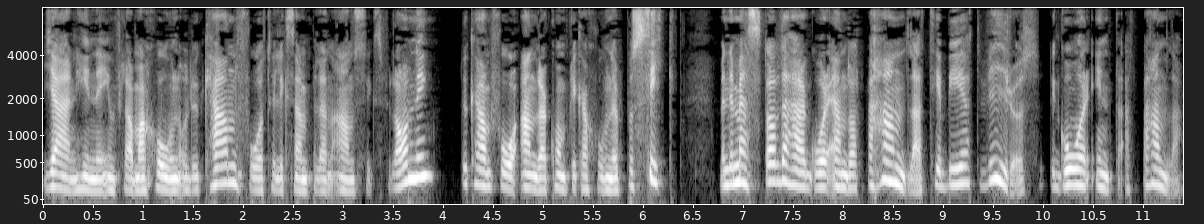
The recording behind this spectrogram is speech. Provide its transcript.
hjärnhinneinflammation och du kan få till exempel en ansiktsförlamning. Du kan få andra komplikationer på sikt men det mesta av det här går ändå att behandla. TB är ett virus, det går inte att behandla.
